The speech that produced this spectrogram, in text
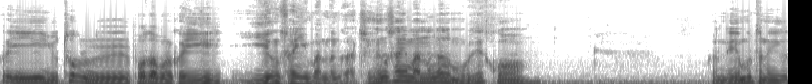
그래 이 유튜브를 보다 보니까 이, 이 영상이 맞는가 저 영상이 맞는가도 모르겠고. 그럼 내일부터는 이거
